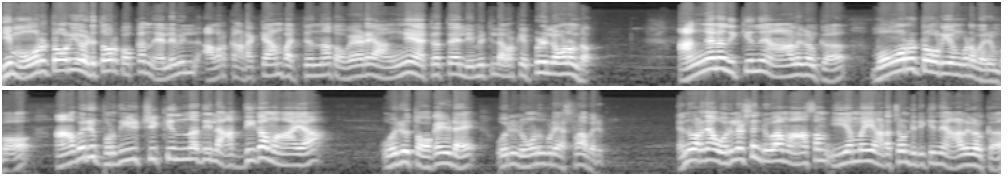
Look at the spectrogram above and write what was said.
ഈ മോറട്ടോറിയം എടുത്തവർക്കൊക്കെ നിലവിൽ അവർക്ക് അടയ്ക്കാൻ പറ്റുന്ന തുകയുടെ അങ്ങേയറ്റത്തെ ലിമിറ്റിൽ അവർക്ക് എപ്പോഴും ലോണുണ്ട് അങ്ങനെ നിൽക്കുന്ന ആളുകൾക്ക് മോറട്ടോറിയം കൂടെ വരുമ്പോൾ അവർ പ്രതീക്ഷിക്കുന്നതിലധികമായ ഒരു തുകയുടെ ഒരു ലോണും കൂടി എക്സ്ട്രാ വരും. എന്ന് പറഞ്ഞാൽ ഒരു ലക്ഷം രൂപ മാസം ഇ എം ഐ അടച്ചുകൊണ്ടിരിക്കുന്ന ആളുകൾക്ക്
